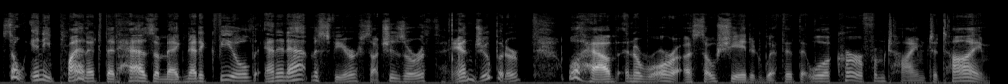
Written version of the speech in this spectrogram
So any planet that has a magnetic field and an atmosphere such as Earth and Jupiter will have an aurora associated with it that will occur from time to time.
